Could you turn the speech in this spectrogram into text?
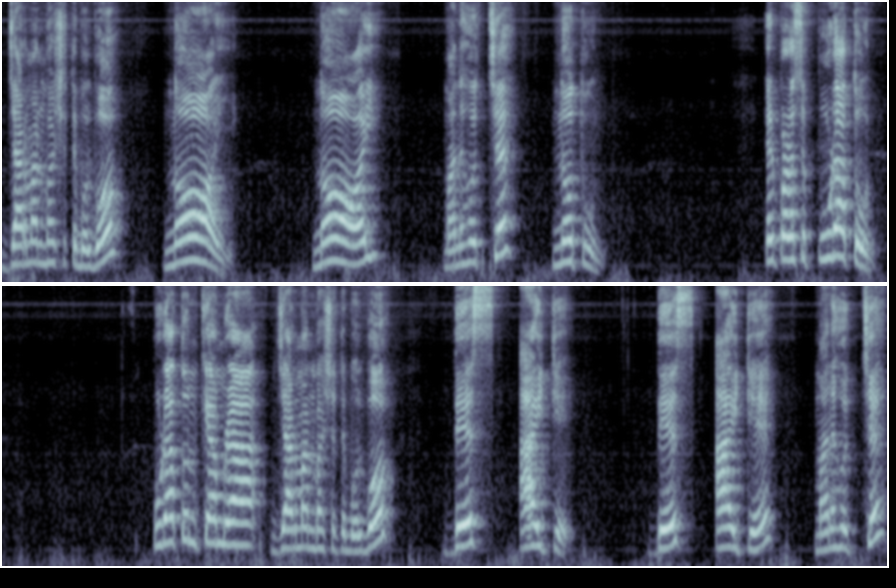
জার্মান ভাষাতে বলব নয়। নয় মানে হচ্ছে নতুন। এরপর আছে পুরাতন। পুরাতনকে আমরা জার্মান ভাষাতে বলব দেশ আইটে। দেশ আইটে মানে হচ্ছে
